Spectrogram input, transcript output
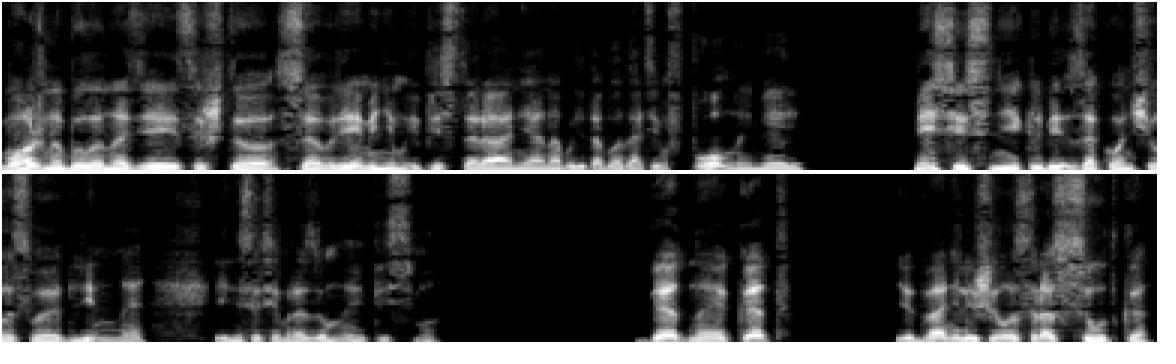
можно было надеяться, что со временем и при старании она будет обладать им в полной мере. Миссис Никлеби закончила свое длинное и не совсем разумное письмо. Бедная Кэт едва не лишилась рассудка,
